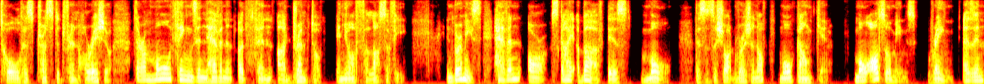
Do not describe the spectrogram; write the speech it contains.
told his trusted friend Horatio, There are more things in heaven and earth than are dreamt of in your philosophy. In Burmese, heaven or sky above is mo. This is a short version of mo kaunkin. Mo also means rain, as in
